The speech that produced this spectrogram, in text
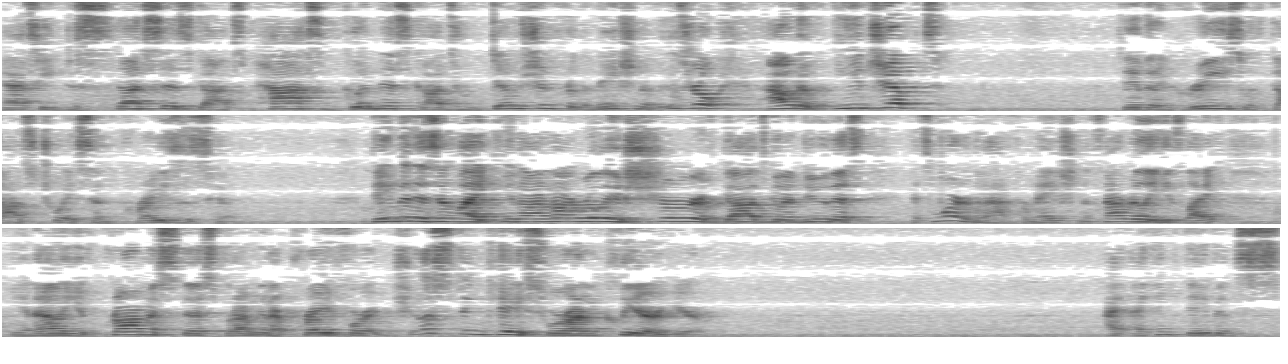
as he discusses God's past goodness, God's redemption for the nation of Israel out of Egypt. David agrees with God's choice and praises him. David isn't like, you know, I'm not really sure if God's going to do this. It's more of an affirmation. It's not really, he's like, you know, you've promised this, but I'm going to pray for it just in case we're unclear here. I, I think David's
